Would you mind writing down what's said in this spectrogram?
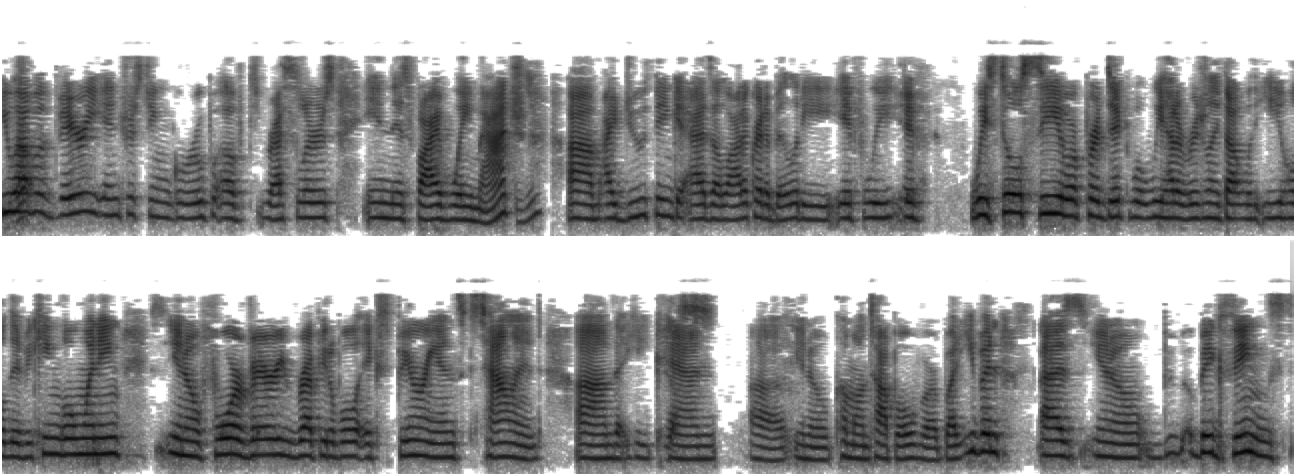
you have a very interesting group of wrestlers in this five way match. Mm-hmm. Um, I do think it adds a lot of credibility if we, if, we still see or predict what we had originally thought with Hijo de Vikingo winning, you know, for very reputable, experienced talent, um, that he can, yes. Uh, you know, come on top over. But even, as you know b- big things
